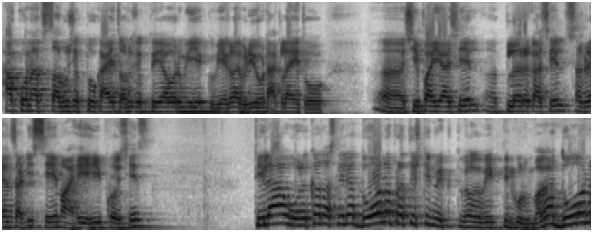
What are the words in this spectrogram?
हा कोणाचा चालू शकतो काय चालू शकतो यावर मी एक वेगळा व्हिडिओ टाकला आहे तो. शिपाई असेल क्लर्क असेल सगळ्यांसाठी सेम आहे ही प्रोसेस तिला ओळखत असलेल्या दोन प्रतिष्ठित व्यक्ती व्यक्तींकडून बघा दोन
